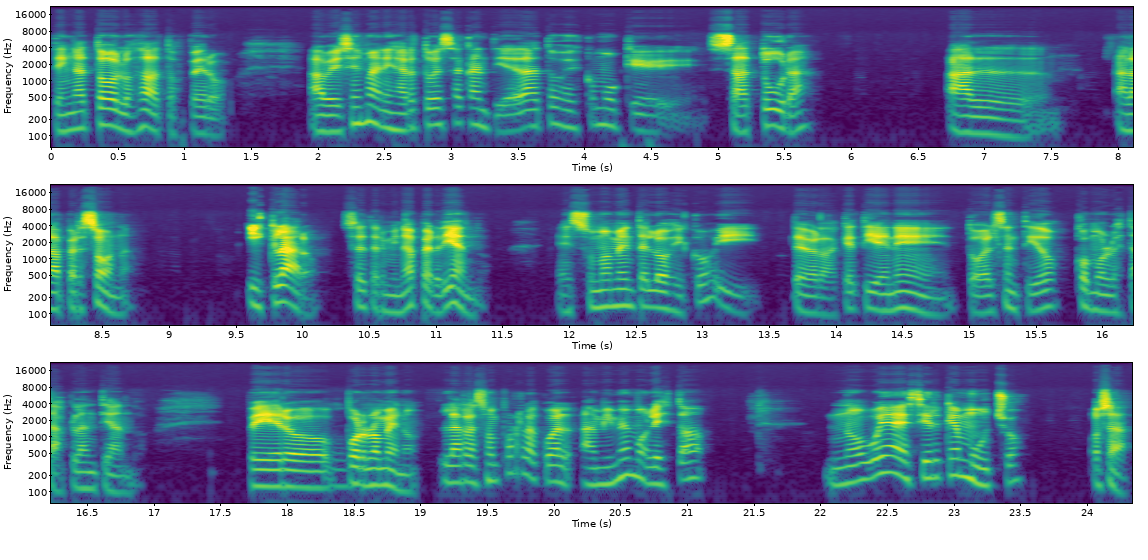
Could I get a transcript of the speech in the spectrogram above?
tenga todos los datos, pero a veces manejar toda esa cantidad de datos es como que satura al, a la persona. Y claro, se termina perdiendo. Es sumamente lógico y de verdad que tiene todo el sentido como lo estás planteando. Pero por lo menos, la razón por la cual a mí me molesta, no voy a decir que mucho, o sea,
